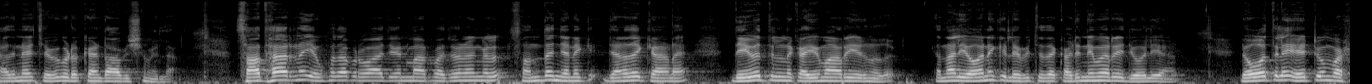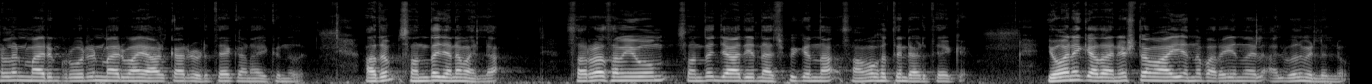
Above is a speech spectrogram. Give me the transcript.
അതിനെ ചെവി കൊടുക്കേണ്ട ആവശ്യമില്ല. സാധാരണ യഹൂദ പ്രവാചകന്മാർ പ്രചോദനങ്ങൾ സ്വന്തം ജനക്ക് ജനതയ്ക്കാണ് ദൈവത്തിൽ നിന്ന് കൈമാറിയിരുന്നത്. എന്നാൽ യോനയ്ക്ക് ലഭിച്ചത് കഠിനമേറിയ ജോലിയാണ്. ലോകത്തിലെ ഏറ്റവും വഷളന്മാരും ക്രൂരന്മാരുമായ ആൾക്കാരുടെ അടുത്തേക്കാണ് അയക്കുന്നത്. അതും സ്വന്തം ജനമല്ല. സർവസമയവും സ്വന്തം ജാതിയെ നശിപ്പിക്കുന്ന സമൂഹത്തിന്റെ അടുത്തേക്ക്. യോനയ്ക്ക് അത് അനിഷ്ടമായി എന്ന് പറയുന്നതിൽ അത്ഭുതമില്ലല്ലോ.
